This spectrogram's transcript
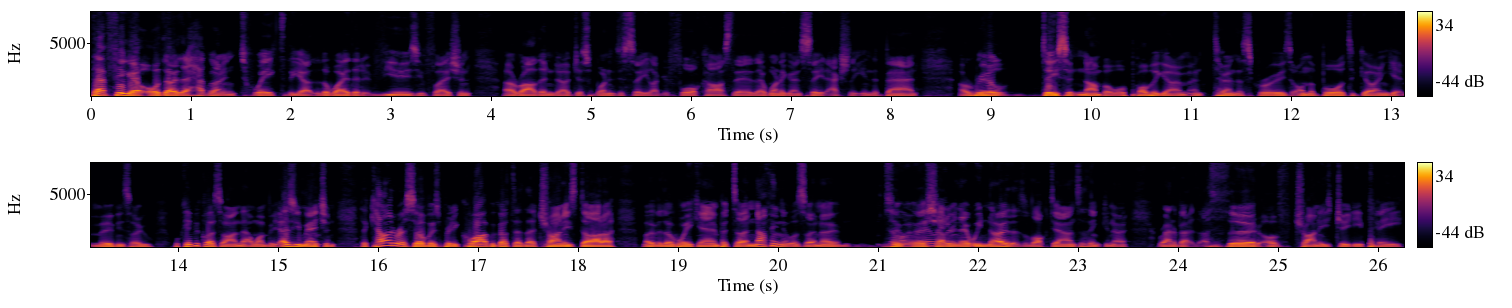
that figure, although they have gone and tweaked the uh, the way that it views inflation, uh, rather than uh, just wanting to see like a forecast there, they want to go and see it actually in the band. A real decent number we'll probably go and turn the screws on the board to go and get moving. So we'll keep a close eye on that one. But as you mentioned, the calendar itself is pretty quiet. We got that, that Chinese data over the weekend, but uh, nothing that was I know too Not earth shattering there. We know there's lockdowns. I think you know around about a third of Chinese GDP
